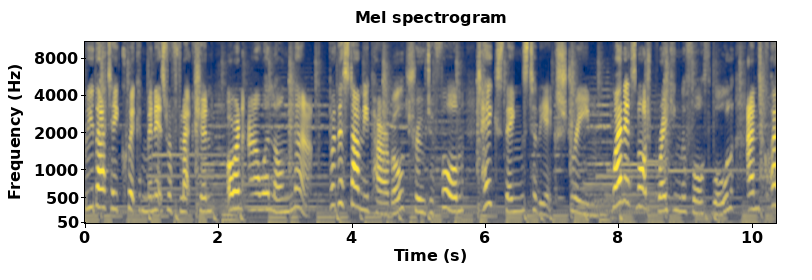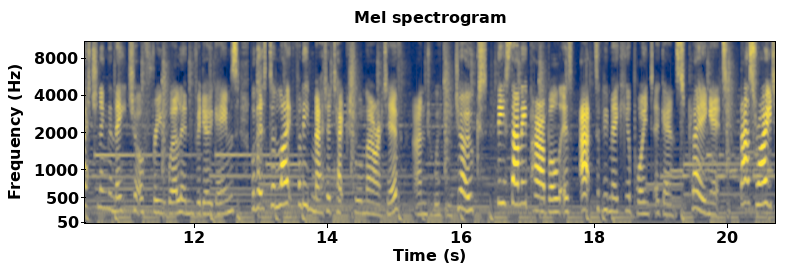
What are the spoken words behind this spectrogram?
be that a quick minute's reflection or an hour long nap. But the Stanley Parable, true to form, takes things to the extreme. When it's not breaking the fourth wall and questioning the nature of free will in video games with its delightfully metatextual narrative and witty jokes, the Stanley Parable is actively making a point against playing it. That's right,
